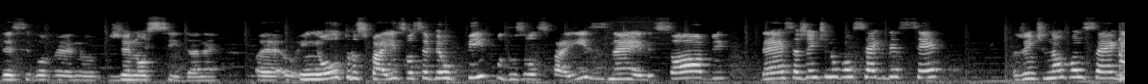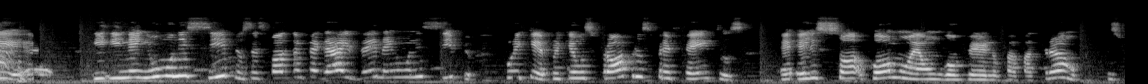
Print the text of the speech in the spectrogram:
desse governo genocida, né? É, em outros países, você vê o pico dos outros países, né? Ele sobe, desce, a gente não consegue descer, a gente não consegue. É, e, e, nenhum município, vocês podem pegar e ver nenhum município. Por quê? Porque os próprios prefeitos, é, eles só, como é um governo para patrão, os,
